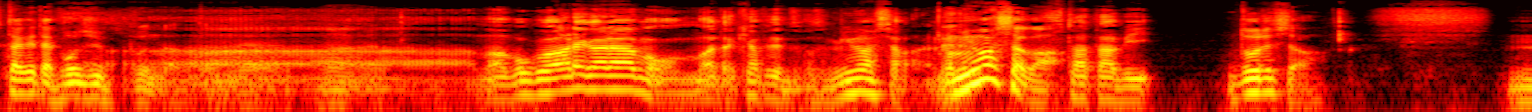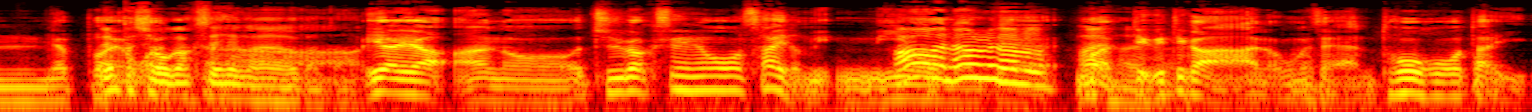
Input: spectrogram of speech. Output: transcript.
二桁50分だったんで。あーまあ僕あれからもまたキャプテン翼見ましたからあね。見ましたか？再び。どうでした？うん、やっぱり。やっぱ小学生編が良かった。いやいや、あの、中学生を再度見、見ようと思ってあーなるほどなるほどまあ、はいはいててか、あの、ごめんなさい、あの、東方対、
